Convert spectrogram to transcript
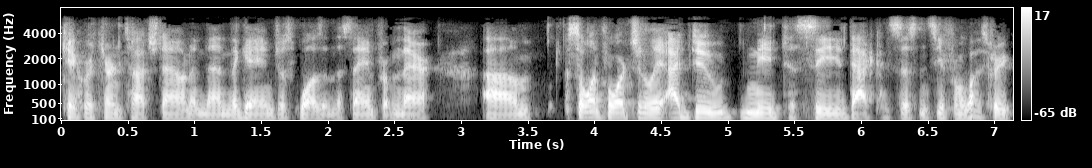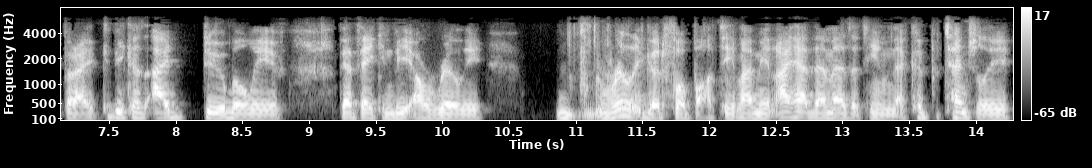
kick return touchdown, and then the game just wasn't the same from there. Um, so unfortunately, I do need to see that consistency from West Creek, but I because I do believe that they can be a really really good football team. I mean, I had them as a team that could potentially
